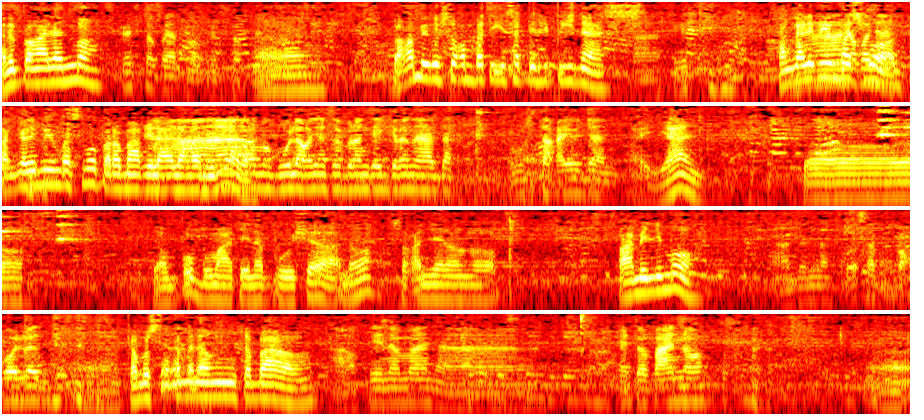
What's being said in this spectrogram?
Anong pangalan mo? Christopher po, Christopher. Ah, baka may gusto kang batiin sa Pilipinas. Ah, sige. Tanggalin mo yung Ah, mas ano ko mo. Tanggalin mo yung mas mo para makilala ka nila. Ah, magulang ko dyan sa Barangay Granada. Kumusta kayo dyan? Ayan. So, yan po, bumati na po siya, no? Sa kanyang uh, family mo. Doon lang po sa Bacolod. Ah, kamusta naman ang trabaho? Ah, okay naman. Ah, ito paano? Ah,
